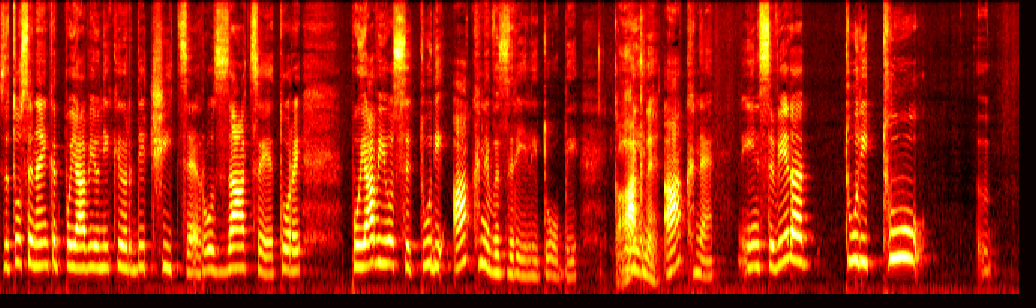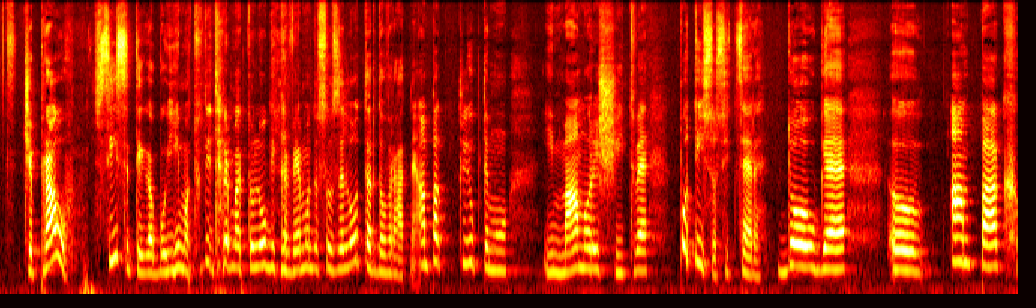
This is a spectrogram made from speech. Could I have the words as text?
zato se naenkrat pojavijo neke rdečice, rozace, torej pojavijo se tudi akne v zreli dobi. Akne. In, akne. In seveda tudi tu čeprav vsi se tega bojimo, tudi dermatologi, ker vemo, da so zelo trdovratne, ampak kljub temu imamo rešitve, poti so sicer dolge, uh, ampak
